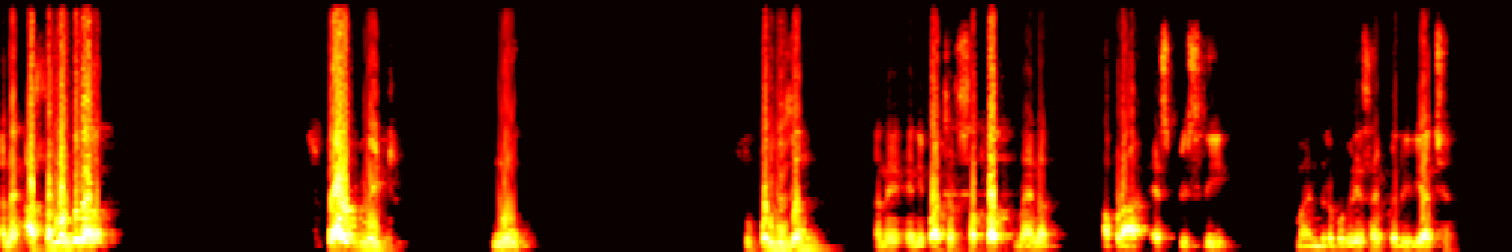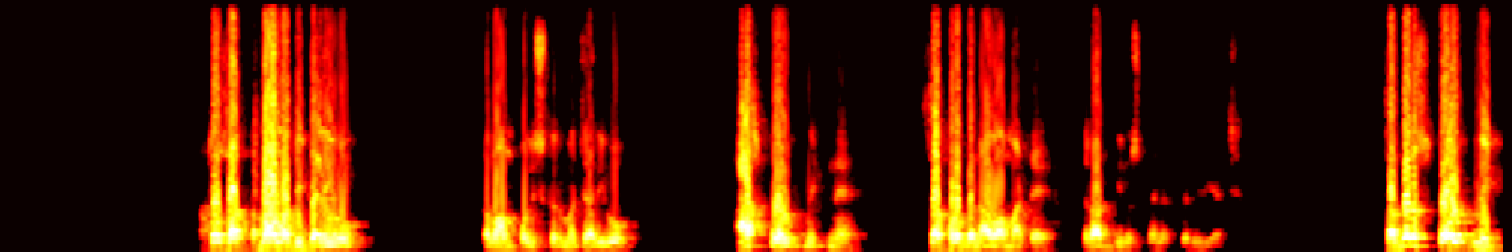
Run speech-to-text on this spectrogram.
અને આ સમગ્ર સ્પોર્ટ મીટ નું સુપરવિઝન અને એની પાછળ સતત મહેનત આપણા એસપી શ્રી મહેન્દ્ર બગડિયા સાહેબ કરી રહ્યા છે. સાથોસાથ તમામ અધિકારીઓ, તમામ પોલીસ કર્મચારીઓ, આ સ્પોર્ટ મીટને સફળ બનાવવા માટે રાત દિવસ મહેનત કરી રહ્યા છે. સદર સ્પોર્ટ મીટ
